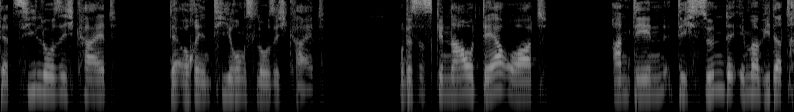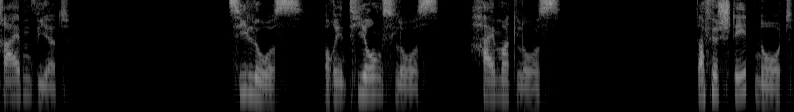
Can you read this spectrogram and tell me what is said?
der Ziellosigkeit, der Orientierungslosigkeit. Und es ist genau der Ort, an den dich Sünde immer wieder treiben wird. Ziellos, orientierungslos, heimatlos. Dafür steht Not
